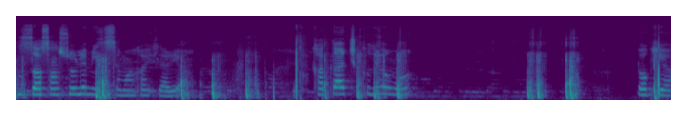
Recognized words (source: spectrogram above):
Hızlı asansörle mi gitsem arkadaşlar ya? Katlar çıkılıyor mu? Yok ya.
